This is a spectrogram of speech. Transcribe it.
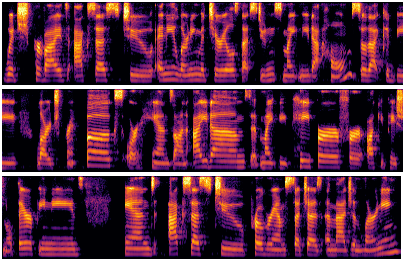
which provides access to any learning materials that students might need at home. So that could be large print books or hands on items, it might be paper for occupational therapy needs, and access to programs such as Imagine Learning,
